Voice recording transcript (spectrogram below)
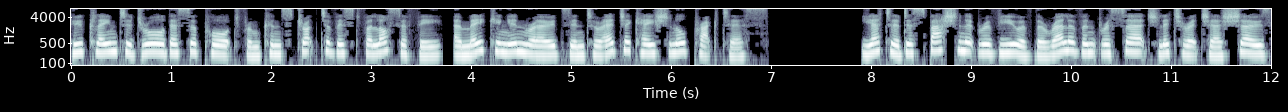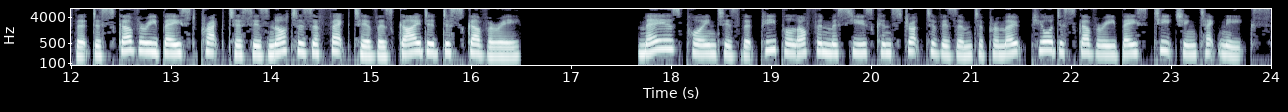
who claim to draw their support from constructivist philosophy, are making inroads into educational practice. Yet a dispassionate review of the relevant research literature shows that discovery-based practice is not as effective as guided discovery. Mayer's point is that people often misuse constructivism to promote pure discovery-based teaching techniques.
